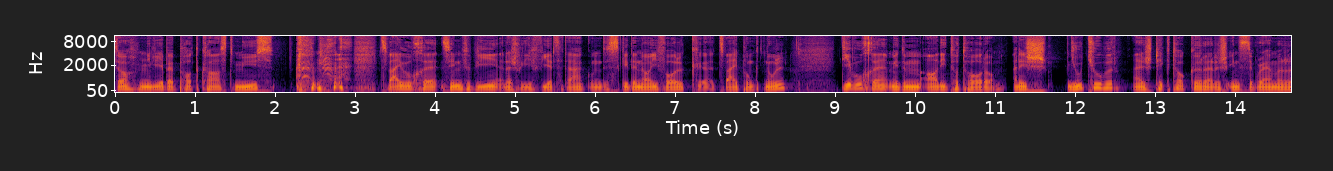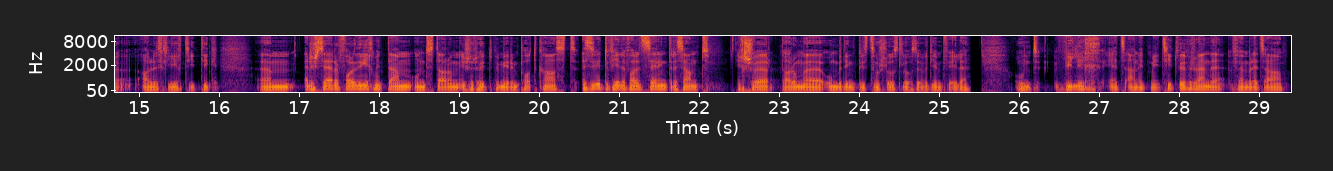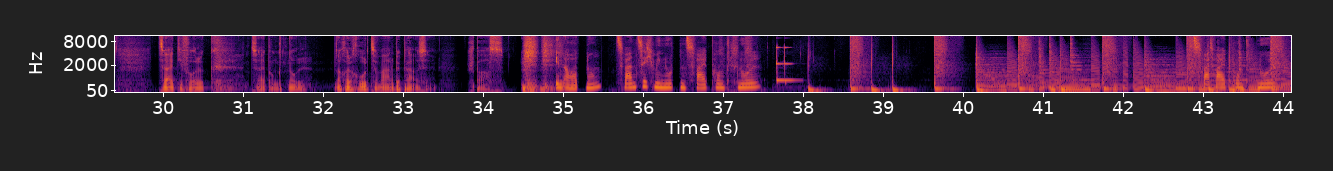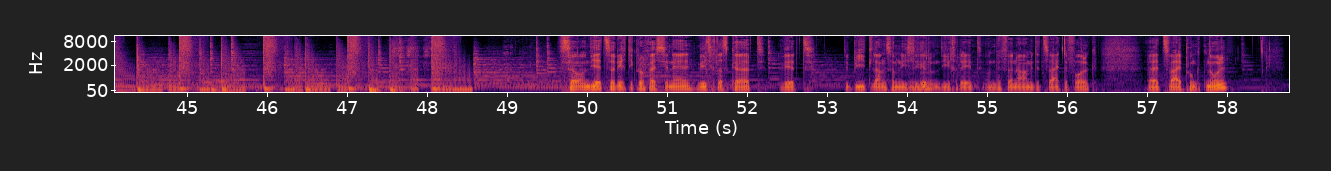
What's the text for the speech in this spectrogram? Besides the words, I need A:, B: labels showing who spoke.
A: So, meine lieben Podcast-Müs. Zwei Wochen sind vorbei, respektive 14 Tage, und es gibt eine neue Folge äh, 2.0. Diese Woche mit dem Adi Totoro. Er ist YouTuber, er ist TikToker, er ist Instagrammer, alles gleichzeitig. Ähm, er ist sehr erfolgreich mit dem und darum ist er heute bei mir im Podcast. Es wird auf jeden Fall sehr interessant. Ich schwöre, darum äh, unbedingt bis zum Schluss los, würde ich empfehlen. Und will ich jetzt auch nicht mehr Zeit verschwenden, fangen wir jetzt an. Zweite Folge 2.0. Nach einer kurzen Werbepause. Spaß.
B: In Ordnung. 20 Minuten 2.0. Zwei- 2.0.
A: So, und jetzt so richtig professionell, wie sich das gehört, wird der Beat langsam leisiger
C: Mhm.
A: und ich rede. Und wir fangen an mit der zweiten Folge. Äh, 2.0.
